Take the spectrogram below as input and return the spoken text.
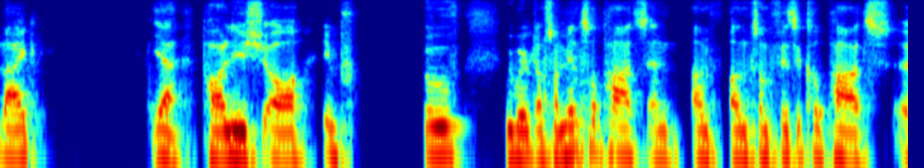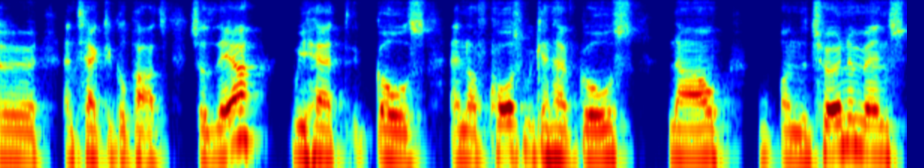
like, yeah, polish or improve. We worked on some mental parts and on, on some physical parts uh, and tactical parts. So there we had goals, and of course we can have goals now on the tournaments.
